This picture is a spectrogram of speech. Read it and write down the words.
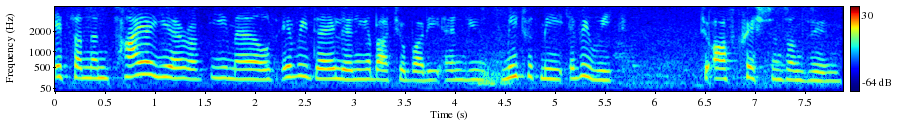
It's an entire year of emails, every day learning about your body, and you meet with me every week to ask questions on Zoom.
